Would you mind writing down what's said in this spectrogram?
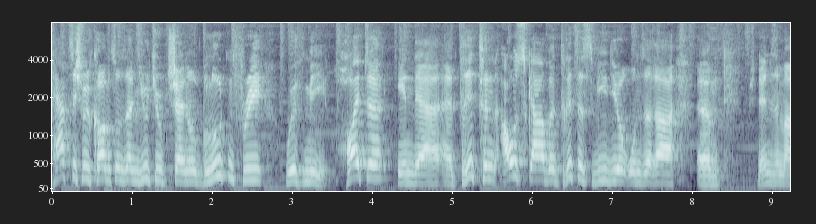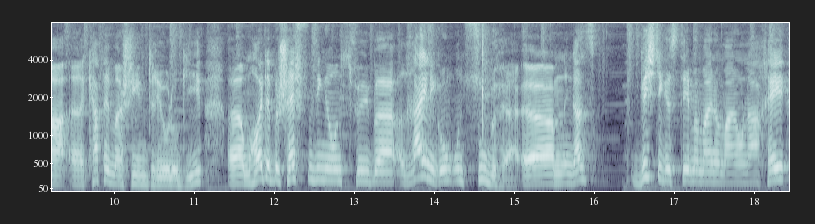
Herzlich willkommen zu unserem YouTube-Channel Gluten Free with Me. Heute in der äh, dritten Ausgabe, drittes Video unserer, ähm, ich nenne sie mal äh, Kaffeemaschinen-Triologie. Ähm, heute beschäftigen wir uns über Reinigung und Zubehör. Ähm, ein ganz wichtiges Thema meiner Meinung nach. Hey,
